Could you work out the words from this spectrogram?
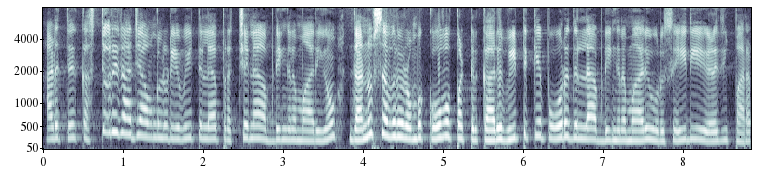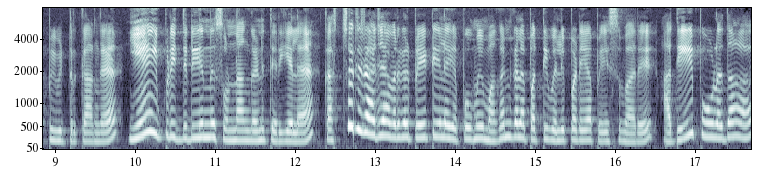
அடுத்து கஸ்தூரி ராஜா அவங்களுடைய வீட்டுல பிரச்சனை அப்படிங்கிற மாதிரியும் தனுஷ் அவரு ரொம்ப கோவப்பட்டிருக்காரு வீட்டுக்கே போறதில்ல அப்படிங்கிற மாதிரி ஒரு செய்தியை எழுதி பரப்பி விட்டுருக்காங்க. ஏன் இப்படி திடீர்னு சொன்னாங்கன்னு தெரியல. கஸ்தூரி ராஜா அவர்கள் பேட்டியில எப்பவுமே மகன்களை பத்தி வெளிப்படையா பேசுவாரு. அதே போல போலதான்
